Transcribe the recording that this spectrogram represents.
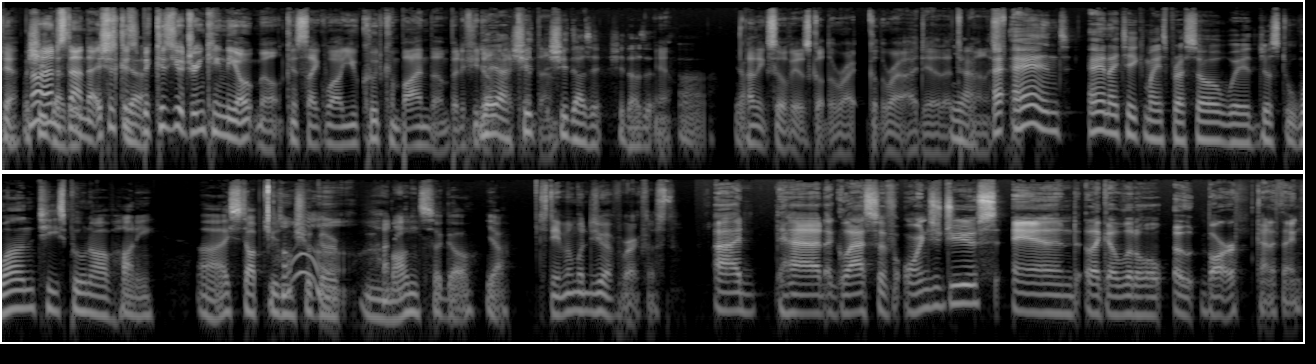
Yeah, no, I understand it. that. It's just because Yeah. because you're drinking the oat milk. It's like, well, you could combine them, but if you don't yeah like she it, she does it she does it Yeah. uh, I think Sylvia's got the right got the right idea there. To be yeah honest, and and i take my espresso with just one teaspoon of honey uh, i stopped using sugar Oh, honey. months ago yeah Stephen, what did you have for breakfast? I had a glass of orange juice and like a little oat bar kind of thing.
